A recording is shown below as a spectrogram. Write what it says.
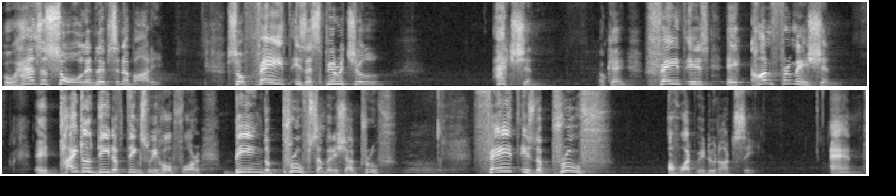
who has a soul and lives in a body. So faith is a spiritual action. Okay? Faith is a confirmation, a title deed of things we hope for, being the proof. Somebody shout proof. Faith is the proof of what we do not see. And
